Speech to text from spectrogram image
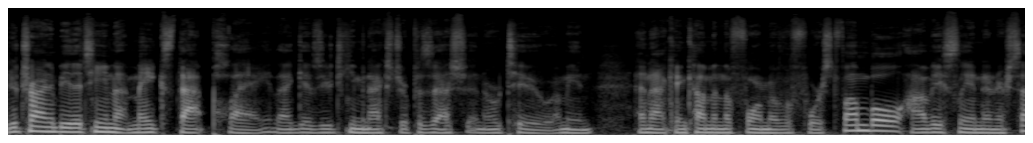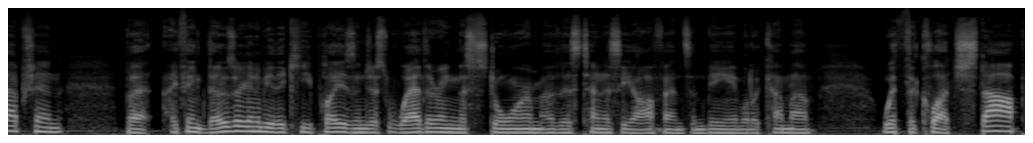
you're trying to be the team that makes that play that gives your team an extra possession or two. I mean, and that can come in the form of a forced fumble, obviously an interception. But I think those are going to be the key plays in just weathering the storm of this Tennessee offense and being able to come up with the clutch stop,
